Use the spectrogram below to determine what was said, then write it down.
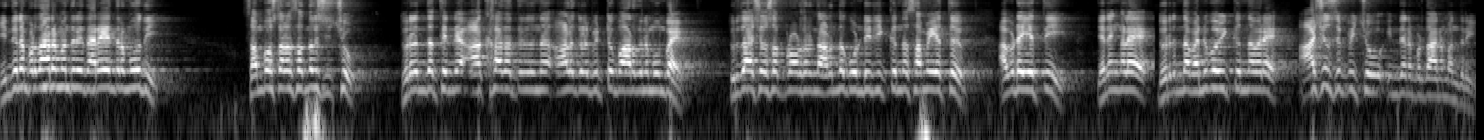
ഇന്ത്യൻ പ്രധാനമന്ത്രി നരേന്ദ്രമോദി സംഭവസ്ഥലം സന്ദർശിച്ചു. ദുരന്തത്തിന്റെ ആഘാതത്തിൽ നിന്ന് ആളുകൾ വിട്ടുമാറുന്നതിന് മുമ്പേ ദുരിതാശ്വാസ പ്രവർത്തനം നടന്നുകൊണ്ടിരിക്കുന്ന സമയത്ത് അവിടെ എത്തി ജനങ്ങളെ ദുരന്തം അനുഭവിക്കുന്നവരെ ആശ്വസിപ്പിച്ചു ഇന്ത്യൻ പ്രധാനമന്ത്രി.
